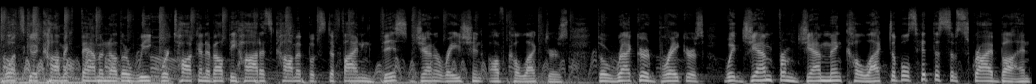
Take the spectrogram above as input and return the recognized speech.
What's good, comic fam? Another week. We're talking about the hottest comic books defining this generation of collectors, the record breakers with Gem from Gem Mint Collectibles. Hit the subscribe button,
